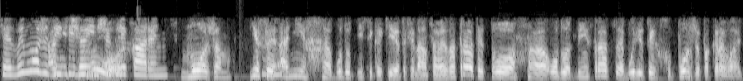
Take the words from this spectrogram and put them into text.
Це Ви можете А йти до нічого. інших лікарень. Можем. Если Мгм. они э, будут нести какие-то финансовые затраты, то э, обладминистрация будет их позже покрывать.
